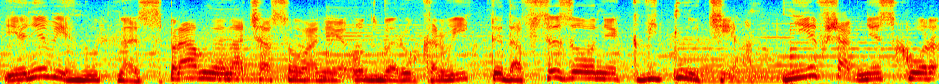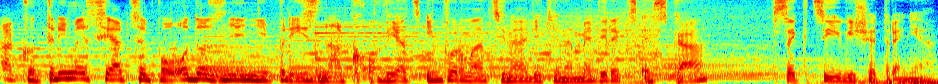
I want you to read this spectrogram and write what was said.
je nevyhnutné správne načasovanie odberu krvi, teda v sezóne kvitnutia. Nie však neskôr ako 3 mesiace po odoznení príznakov. Viac informácií nájdete na medirex.sk v sekcii vyšetrenia.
